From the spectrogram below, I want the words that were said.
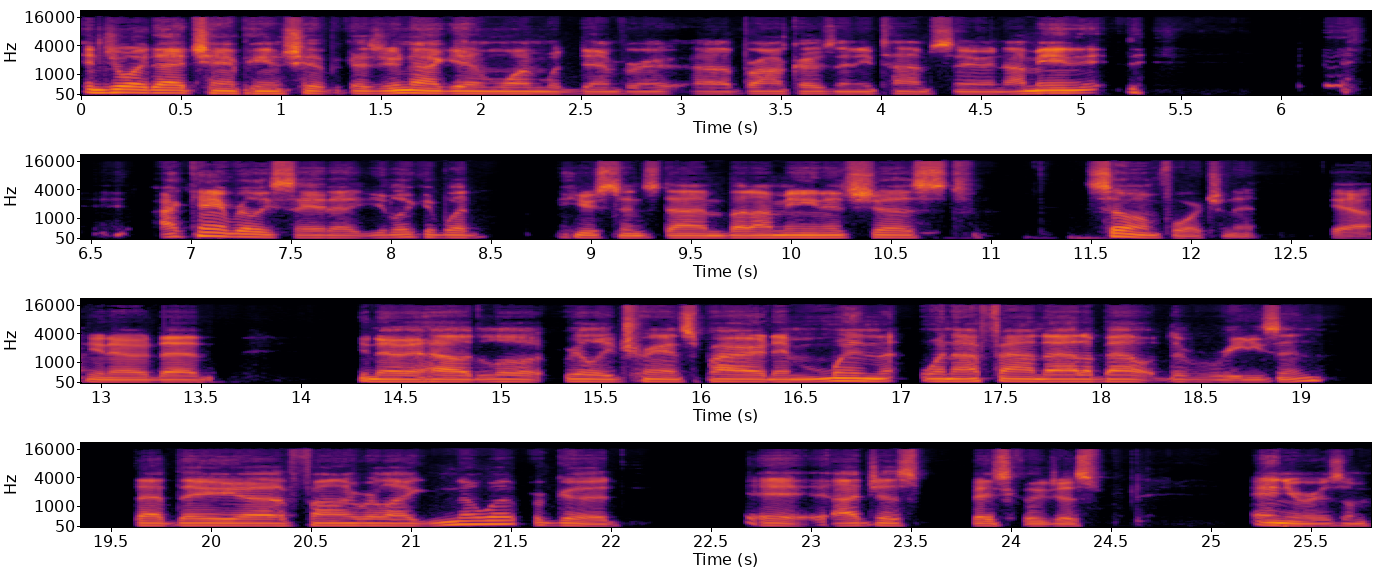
enjoy that championship because you're not getting one with Denver uh, Broncos anytime soon. I mean, I can't really say that. You look at what Houston's done, but I mean, it's just so unfortunate. Yeah. you know that you know how it look really transpired and when when i found out about the reason that they uh finally were like you know what we're good it, i just basically just aneurysm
